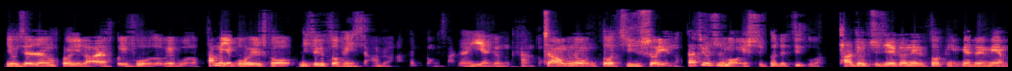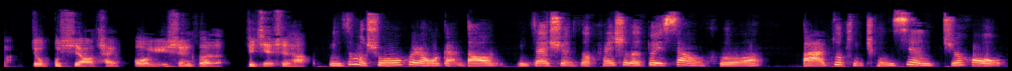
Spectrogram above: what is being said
有些人会来回复我的微博，他们也不会说你这个作品想要表达什么东西，反正一眼就能看懂。像我们这种做纪实摄影的，他就是某一时刻的记录，他就直接跟那个作品面对面嘛，就不需要太过于深刻的。去解释它。你这么说会让我感到你在选择拍摄的对象和把作品呈现之后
